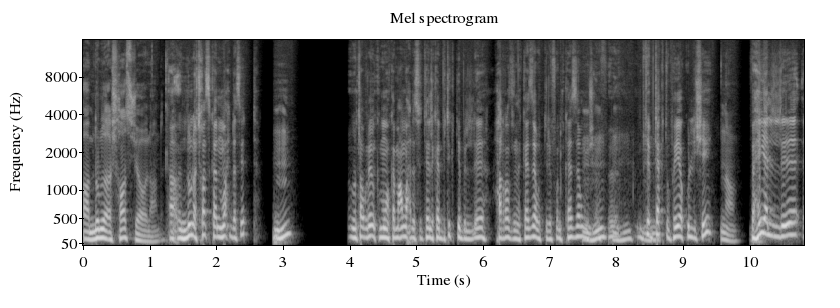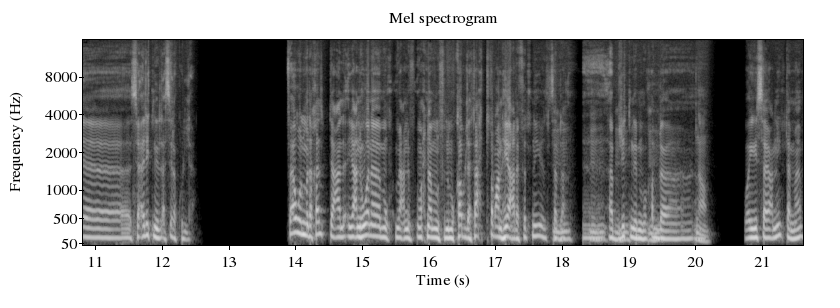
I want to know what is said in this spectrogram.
آه من ضمن الأشخاص جاوا لعندك آه، من ضمن الأشخاص كان واحدة ست مهم. تقريبا كان معاهم واحدة ست اللي كانت بتكتب الايه حرزنا كذا والتليفون كذا ومش. عارف إيه. بتكتب هي كل شيء نعم فهي اللي آه، سألتني الأسئلة كلها فأول ما دخلت على يعني وأنا يعني وإحنا في المقابلة تحت طبعا هي عرفتني. قابلتني المقابلة نعم. كويسة يعني تمام.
